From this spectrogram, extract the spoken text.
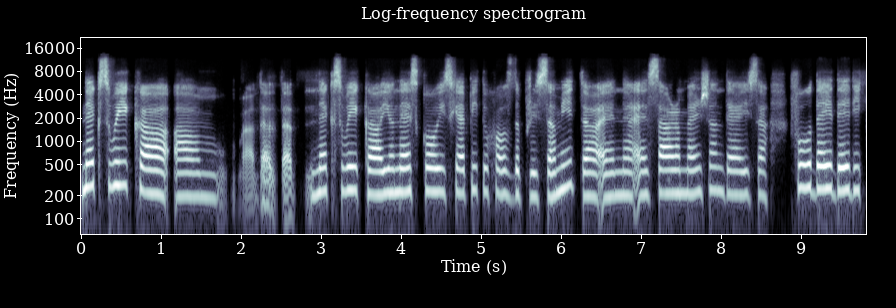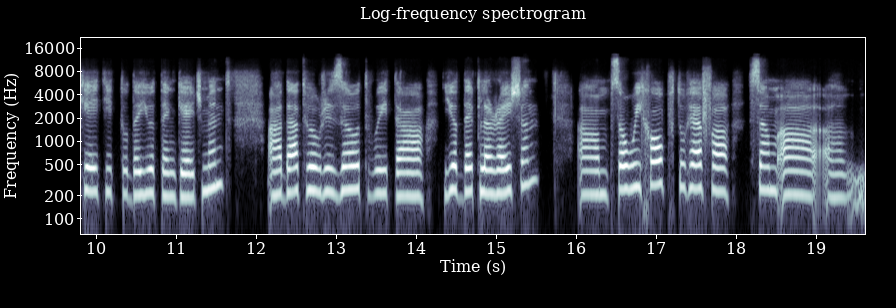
Next week, uh, um, uh, the, the, next week uh, UNESCO is happy to host the pre-summit, and as Sarah mentioned, there is a full day dedicated to the youth engagement that will result with a youth declaration um, so we hope to have uh, some uh, um,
